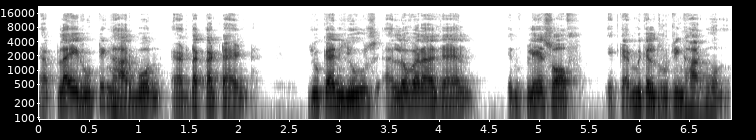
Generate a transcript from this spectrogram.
Apply rooting hormone at the cut end. You can use aloe vera gel in place of a chemical rooting hormone.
